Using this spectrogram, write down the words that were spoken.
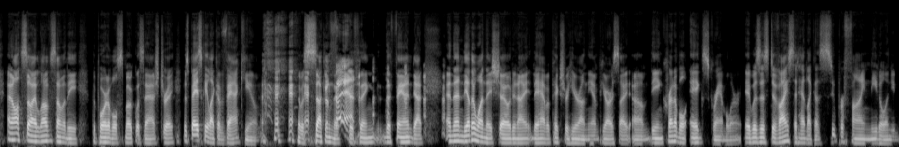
and also I love some of the the portable smokeless ashtray. It was basically like a vacuum that was sucking the, the, fan. thing the fan down. And then the other one they showed, and I they have a picture here on the NPR site, um, the incredible egg scrambler. It was this device that had like a super fine needle, and you'd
